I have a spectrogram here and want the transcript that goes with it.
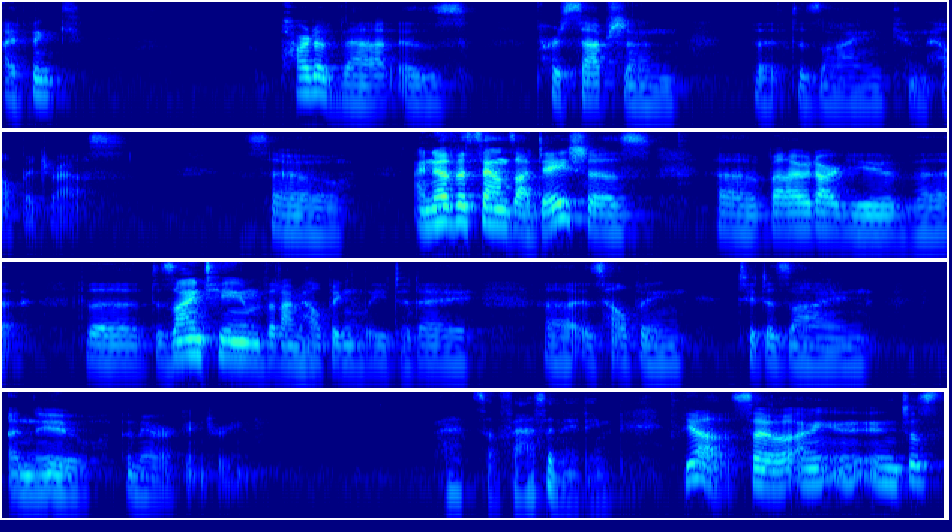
I think part of that is perception that design can help address. So I know this sounds audacious, uh, but I would argue that the design team that I'm helping lead today uh, is helping to design a new American dream. That's so fascinating. Yeah. So I mean, in just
